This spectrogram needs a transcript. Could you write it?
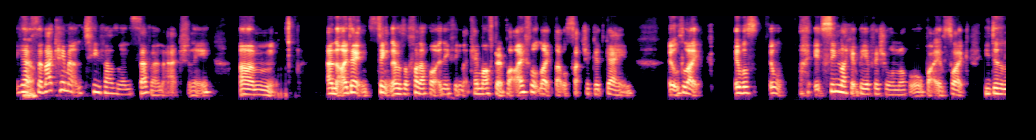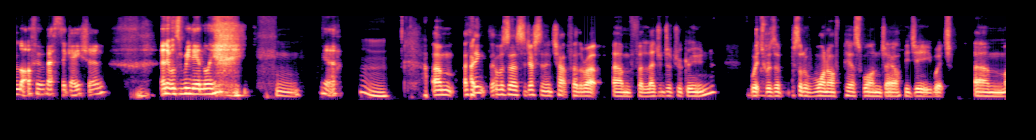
yeah, yeah. so that came out in 2007 actually um and i don't think there was a follow-up or anything that came after it but i felt like that was such a good game it was like it was it, it seemed like it'd be a visual novel but it's like you did a lot of investigation Mm. and it was really annoying Hmm. yeah hmm. Um, I think there was a suggestion in chat further up um, for Legend of Dragoon, which was a sort of one-off PS1 JRPG, which um,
